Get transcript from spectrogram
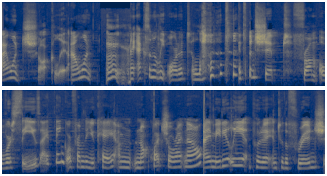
I want chocolate. I want Mm. I accidentally ordered a lot. it's been shipped from overseas, I think, or from the UK. I'm not quite sure right now. I immediately put it into the fridge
